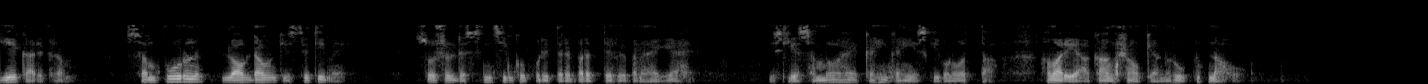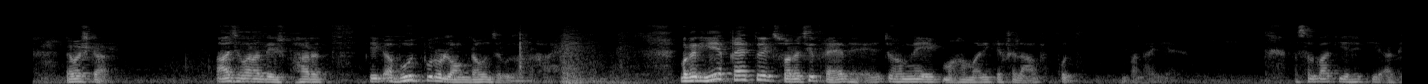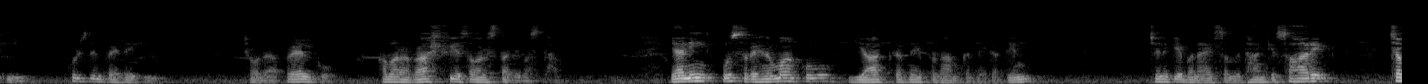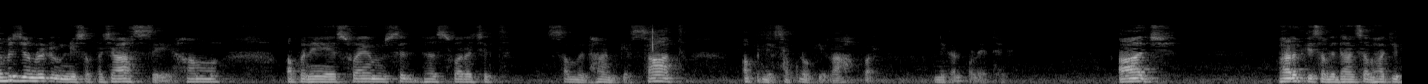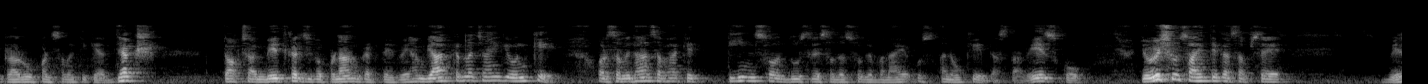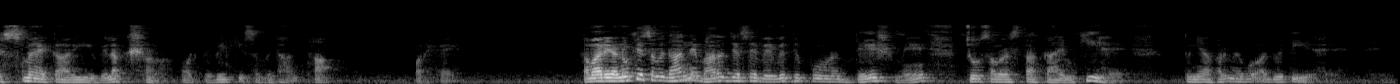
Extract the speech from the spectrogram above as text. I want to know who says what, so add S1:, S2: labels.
S1: ये कार्यक्रम संपूर्ण लॉकडाउन की स्थिति में सोशल डिस्टेंसिंग को पूरी तरह बरतते हुए बनाया गया है। इसलिए संभव है कहीं कहीं इसकी गुणवत्ता हमारी आकांक्षाओं के अनुरूप न हो।
S2: नमस्कार। आज हमारा देश भारत एक अभूतपूर्व लॉकडाउन से गुजर रहा है। मगर ये कैद तो एक स्वरचित कैद है जो हमने एक महामारी के खिलाफ खुद बनाई है। असल बात यह है कि अभी कुछ दिन पहले ही 14 अप्रैल को हमारा राष्ट्रीय समरसता दिवस था। यानी उस रहनुमा को याद करने, प्रणाम करने का दिन, जिनके बनाए संविधान के सहारे 26 जनवरी 1950 से हम अपने स्वयं सिद्ध स्वरचित संविधान के साथ अपने सपनों की राह पर निकल पड़े थे। आज भारत की संविधान सभा की प्रारूपण समिति के अध्यक्ष डॉक्टर अंबेडकर जी को प्रणाम करते हुए हम याद करना चाहेंगे उनके और संविधान सभा के 300 दूसरे सदस्यों के बनाए उस अनोखे दस्तावेज़ को, जो विश्व साहित्य का सबसे विस्मयकारी, विलक्षण और विवेकी संविधान था और है। हमारे अनोखे संविधान ने भारत जैसे वैविध्यपूर्ण देश में जो समरसता कायम की है, दुनिया भर में वो अद्वितीय है।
